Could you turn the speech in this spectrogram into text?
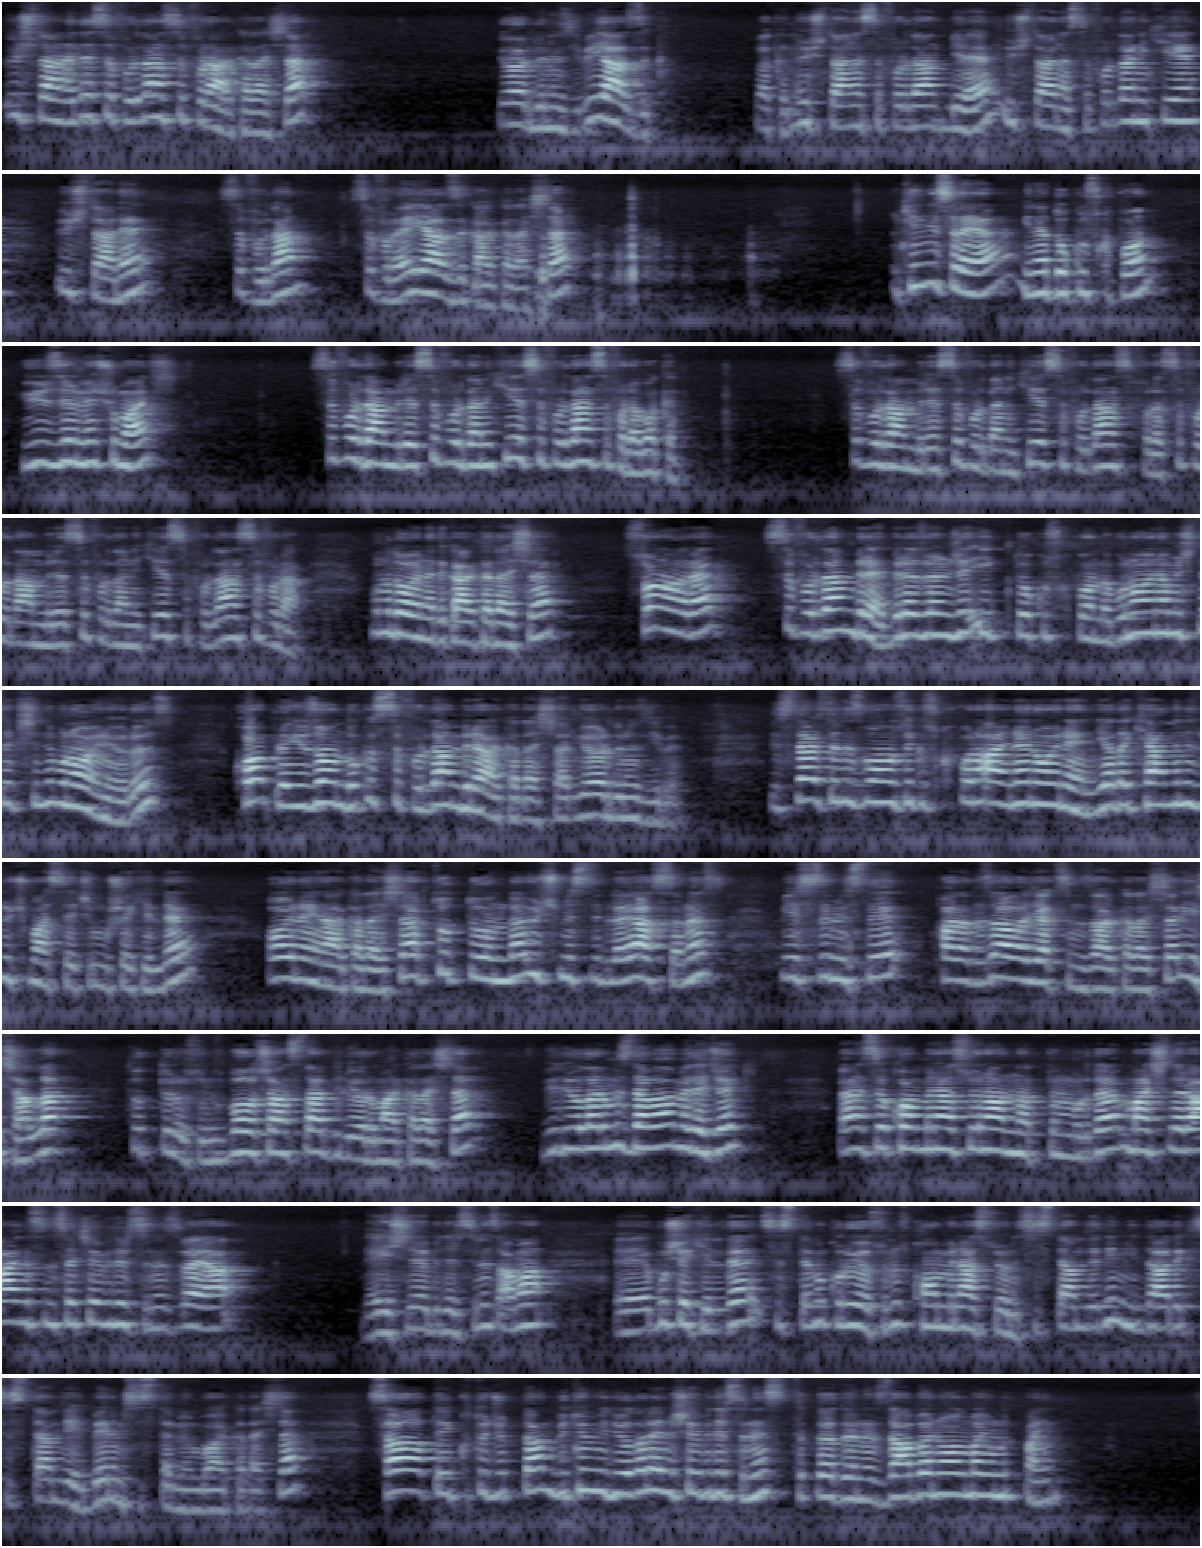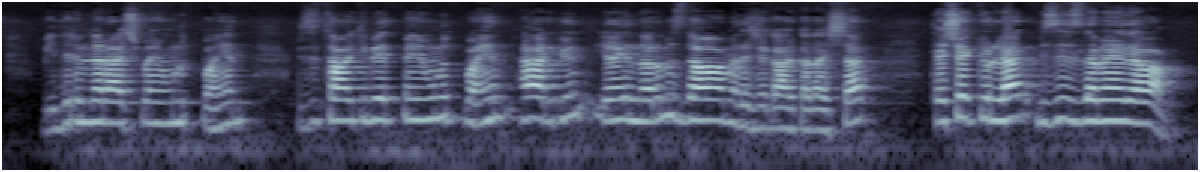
3 tane de sıfırdan 0 arkadaşlar. Gördüğünüz gibi yazdık. Bakın 3 tane sıfırdan 1'e, 3 tane sıfırdan 2'ye, 3 tane sıfırdan 0'a yazdık arkadaşlar. İkinci sıraya yine 9 kupon. 120 şu maç. Sıfırdan 1'e, sıfırdan 2'ye, sıfırdan 0'a bakın. Sıfırdan 1'e, sıfırdan 2'ye, sıfırdan 0'a, sıfırdan 1'e, sıfırdan 2'ye, sıfırdan 0'a. Bunu da oynadık arkadaşlar. Son olarak sıfırdan 1'e. Biraz önce ilk 9 kuponda bunu oynamıştık. Şimdi bunu oynuyoruz. Komple 119 sıfırdan 1'e arkadaşlar gördüğünüz gibi. İsterseniz bu 18 kuponu aynen oynayın. Ya da kendiniz 3 maç seçin bu şekilde. Oynayın arkadaşlar. Tuttuğunda 3 misli bile yazsanız misli misli paranızı alacaksınız arkadaşlar. İnşallah tutturursunuz. Bol şanslar diliyorum arkadaşlar. Videolarımız devam edecek. Ben size kombinasyonu anlattım burada. Maçları aynısını seçebilirsiniz veya değiştirebilirsiniz ama e, bu şekilde sistemi kuruyorsunuz. Kombinasyonu. Sistem dediğim iddiadaki sistem değil. Benim sistemim bu arkadaşlar. Sağ alttaki kutucuktan bütün videolara erişebilirsiniz. Tıkladığınızda abone olmayı unutmayın. Bildirimleri açmayı unutmayın. Bizi takip etmeyi unutmayın. Her gün yayınlarımız devam edecek arkadaşlar. Teşekkürler. Bizi izlemeye devam.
